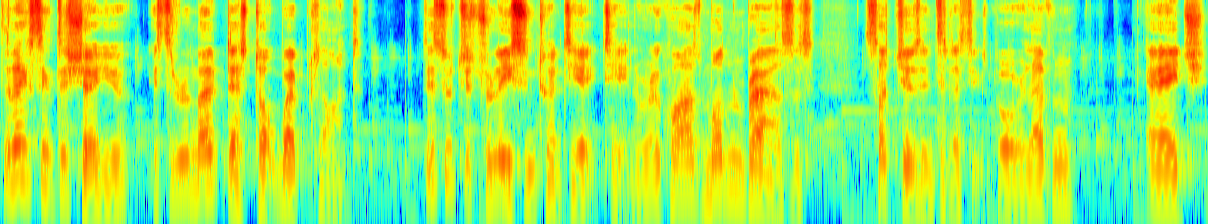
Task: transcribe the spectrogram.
The next thing to show you is the remote desktop web client. This was just released in 2018 and requires modern browsers such as Internet Explorer 11, Edge,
